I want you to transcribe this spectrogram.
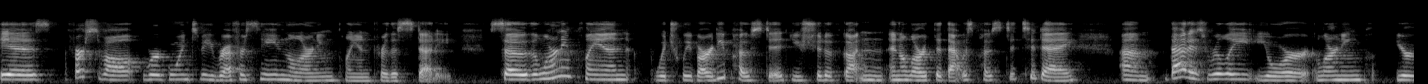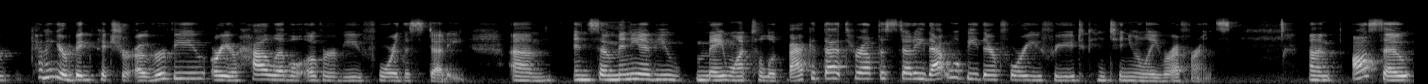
is, first of all, we're going to be referencing the learning plan for the study. So the learning plan, which we've already posted, you should have gotten an alert that that was posted today. Um, that is really your learning, your kind of your big picture overview or your high level overview for the study. Um, and so many of you may want to look back at that throughout the study. That will be there for you for you to continually reference. Um, also,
